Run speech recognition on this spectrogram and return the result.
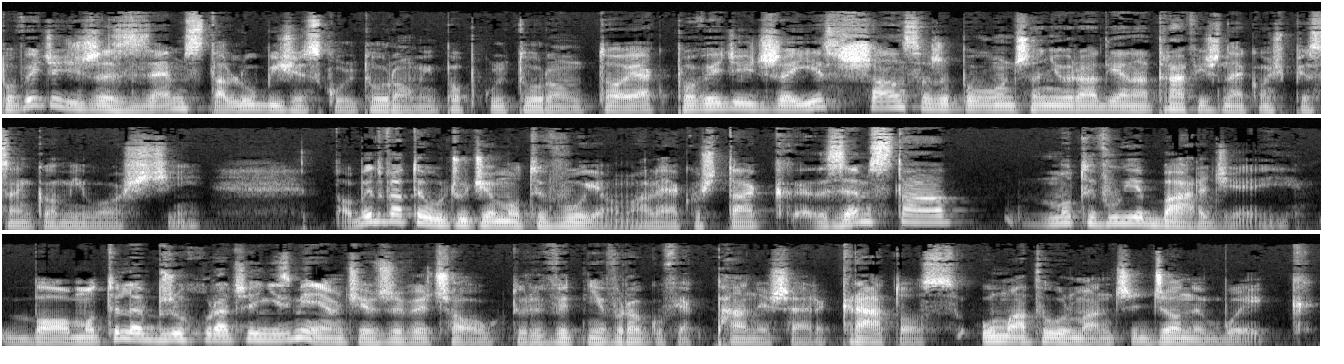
Powiedzieć, że zemsta lubi się z kulturą i popkulturą, to jak powiedzieć, że jest szansa, że po włączeniu radia natrafisz na jakąś piosenkę miłości. Obydwa te uczucia motywują, ale jakoś tak zemsta motywuje bardziej, bo motyle w brzuchu raczej nie zmienią cię w żywy czoł, który wytnie wrogów jak Punisher, Kratos, Uma Thurman czy Johnny Wick.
